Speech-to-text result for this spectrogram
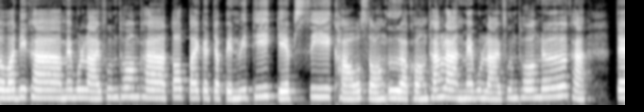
สวัสดีค่ะ แม่บุญหลายฟื้มทองค่ะ ต่อไปก็จะเป็นวิธีเก็บซี่เขาสองเอือของทางร้านแม่บุญหลายฟื้มทองเด้อค่ะ แต่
